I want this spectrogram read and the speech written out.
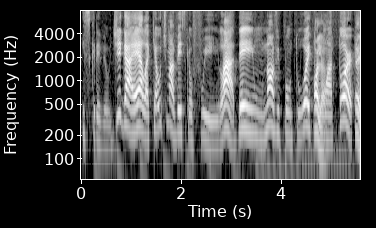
escreveu, diga a ela que a última vez que eu fui lá, dei um 9.8 Olha, com um ator É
